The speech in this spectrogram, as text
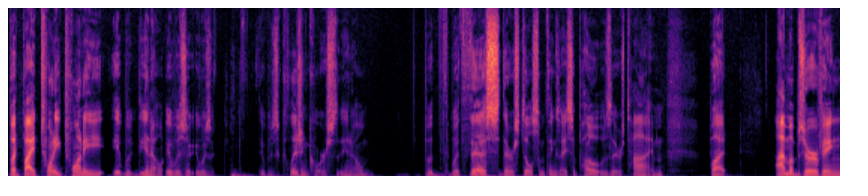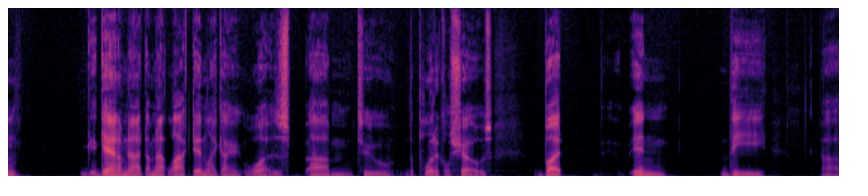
but by 2020, it was you know it was a, it was a, it was a collision course, you know. But with this, there are still some things I suppose there's time, but I'm observing. Again, I'm not I'm not locked in like I was um, to the political shows, but in the uh,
